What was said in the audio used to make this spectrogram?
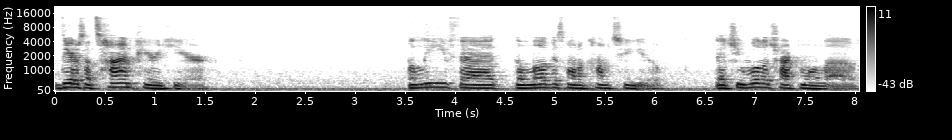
there's a time period here. Believe that the love is going to come to you. That you will attract more love.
